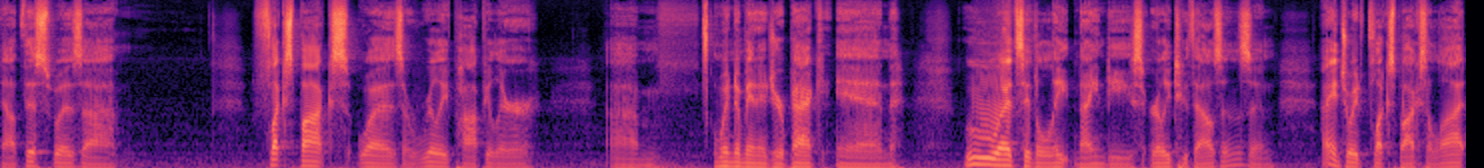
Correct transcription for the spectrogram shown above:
Now this was uh, Fluxbox was a really popular um, window manager back in, ooh, I'd say the late 90s, early 2000s, and I enjoyed Fluxbox a lot.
